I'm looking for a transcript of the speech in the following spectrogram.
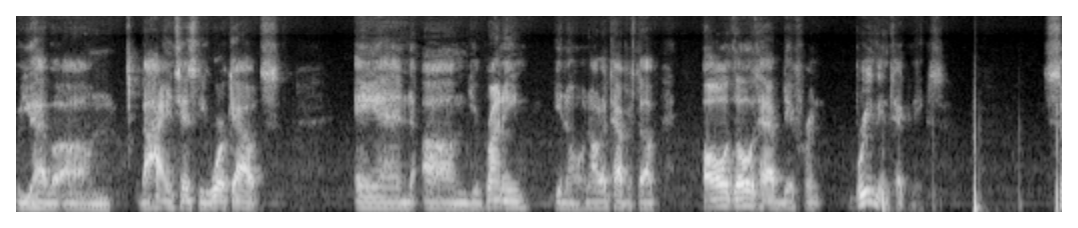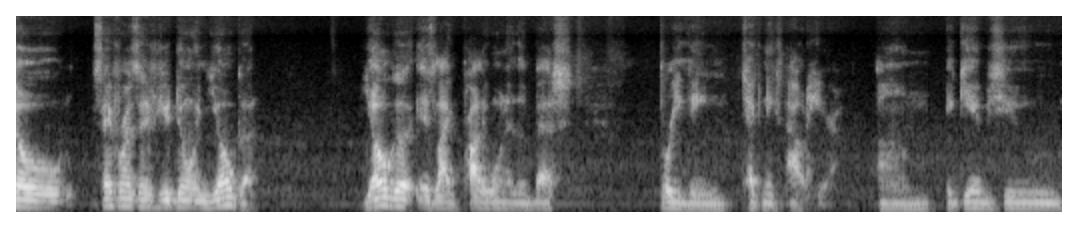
you have um, the high intensity workouts and um, you're running, you know, and all that type of stuff. All those have different breathing techniques. So, say for instance, if you're doing yoga, yoga is like probably one of the best breathing techniques out here. Um, it gives you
